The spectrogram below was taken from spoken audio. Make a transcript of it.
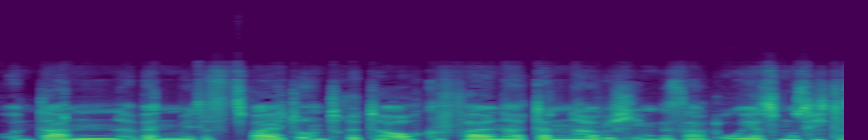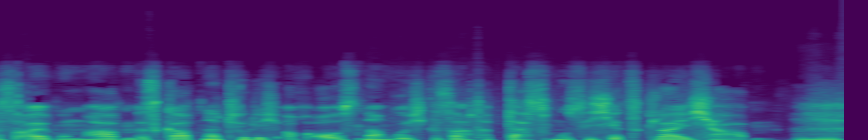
Und dann, wenn mir das zweite und dritte auch gefallen hat, dann habe ich ihm gesagt, oh, jetzt muss ich das Album haben. Es gab natürlich auch Ausnahmen, wo ich gesagt habe, das muss ich jetzt gleich haben. Mhm.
